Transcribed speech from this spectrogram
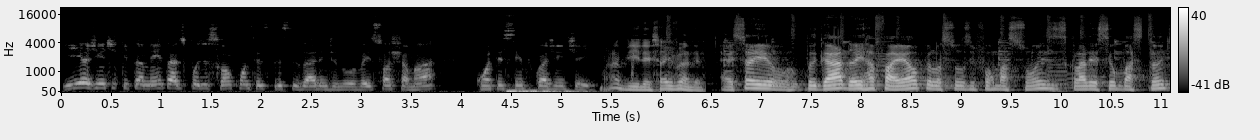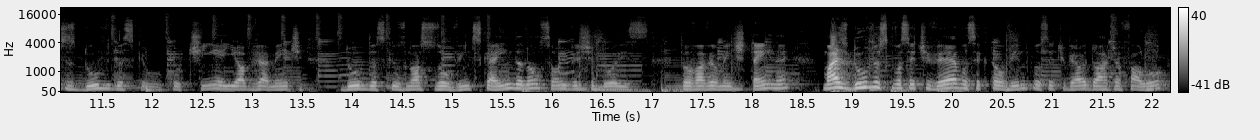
E a gente aqui também está à disposição quando vocês precisarem de novo aí, só chamar. Contem sempre com a gente aí. Maravilha, é isso aí, Wander. É isso aí, obrigado aí, Rafael, pelas suas informações, esclareceu bastantes dúvidas que eu, que eu tinha e, obviamente, dúvidas que os nossos ouvintes que ainda não são investidores provavelmente têm, né? Mais dúvidas que você tiver, você que está ouvindo, que você tiver, o Eduardo já falou,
